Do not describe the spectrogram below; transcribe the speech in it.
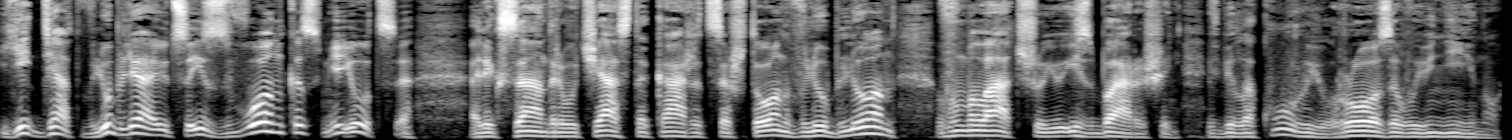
едят, влюбляются и звонко смеются. Александрову часто кажется, что он влюблен в младшую из барышень, в белокурую розовую Нину.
